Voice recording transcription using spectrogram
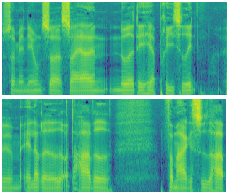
som jeg nævnte, så, så er noget af det her priset ind øh, allerede, og der har været fra markedets side, har,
